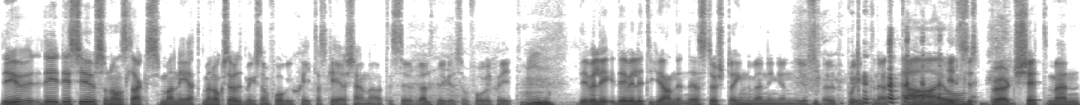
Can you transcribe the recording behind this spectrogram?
Det, ju, det, det ser ju ut som någon slags manet, men också väldigt mycket som fågelskit. Jag ska erkänna att det ser väldigt mycket ut som fågelskit. Mm. Det är väl, det är väl lite grann den största invändningen just nu på internet. Jo. It's just bird shit, men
